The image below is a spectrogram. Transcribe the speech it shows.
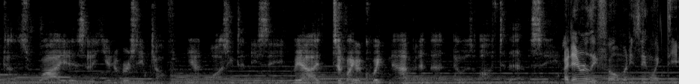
because why is a University of California in Washington D.C.? But yeah, I took like a quick nap and then it was off to the embassy. I didn't really film anything like the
